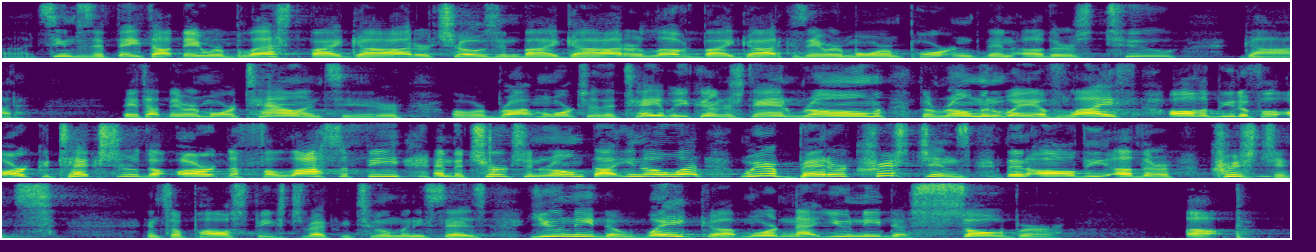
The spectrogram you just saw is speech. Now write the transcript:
Uh, it seems as if they thought they were blessed by God or chosen by God or loved by God because they were more important than others to God. They thought they were more talented or, or brought more to the table. You can understand Rome, the Roman way of life, all the beautiful architecture, the art, the philosophy, and the church in Rome thought, you know what? We're better Christians than all the other Christians. And so Paul speaks directly to him and he says, You need to wake up. More than that, you need to sober up.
